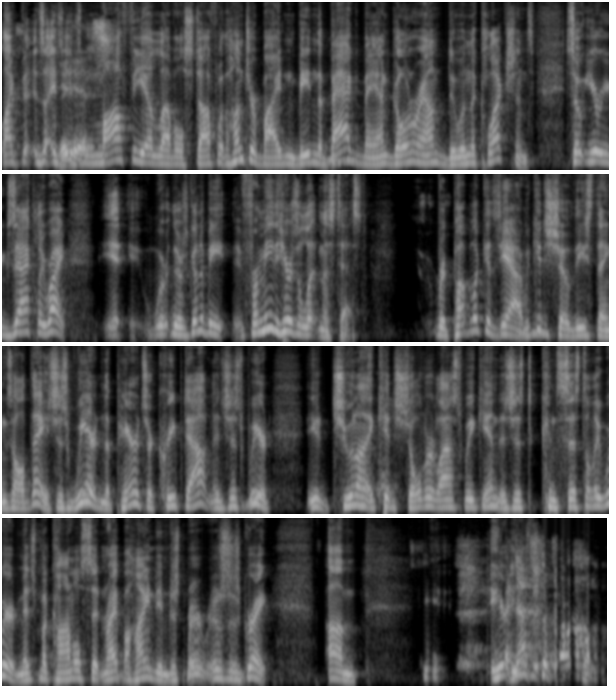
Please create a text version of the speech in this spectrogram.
Like the- it's, it's, It it's mafia level stuff with Hunter Biden being the bag mm-hmm. man, going around doing the collections. So you're exactly right. It, it- we're, there's going to be for me. Here's a litmus test. Republicans, yeah, we could mm-hmm. show these things all day. It's just weird, and the parents are creeped out, and it's just weird. You chewing on a kid's shoulder last weekend is just consistently weird. Mitch McConnell sitting right behind him, just this is great. Um, here, And that's the problem.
